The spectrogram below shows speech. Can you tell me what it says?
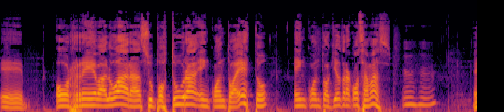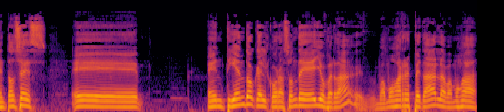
eh, o reevaluara su postura en cuanto a esto, en cuanto a qué otra cosa más. Entonces, eh, entiendo que el corazón de ellos, ¿verdad? Eh, Vamos a respetarla, vamos a...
